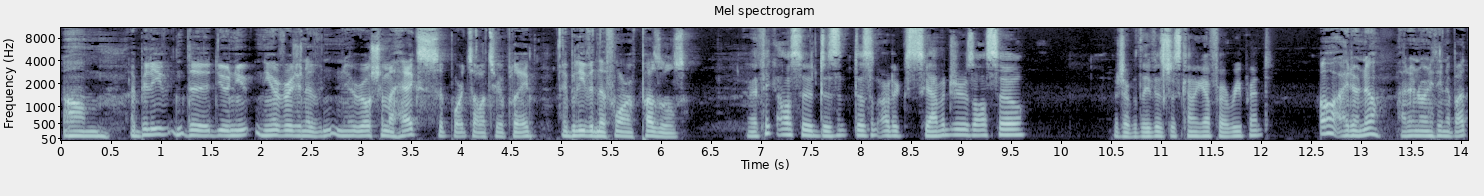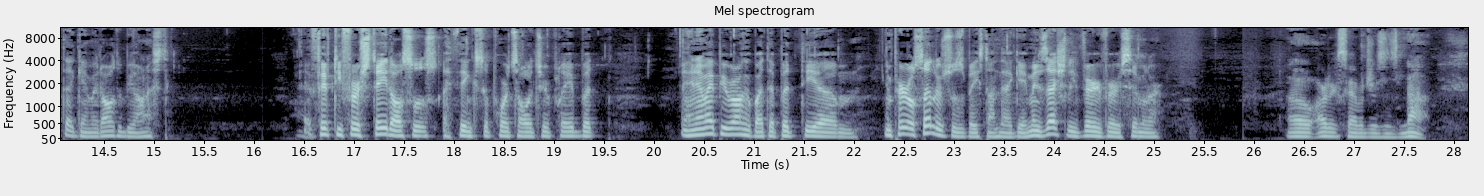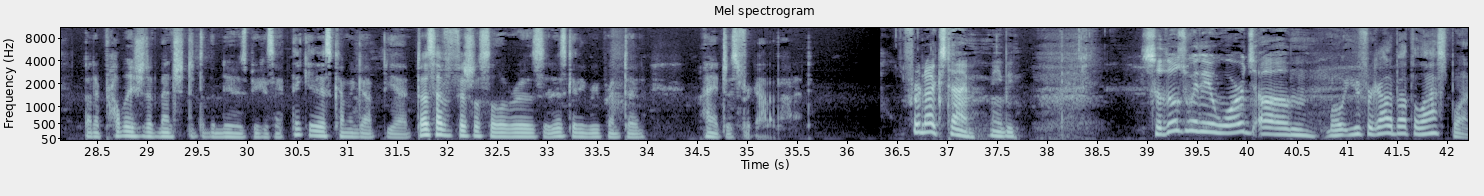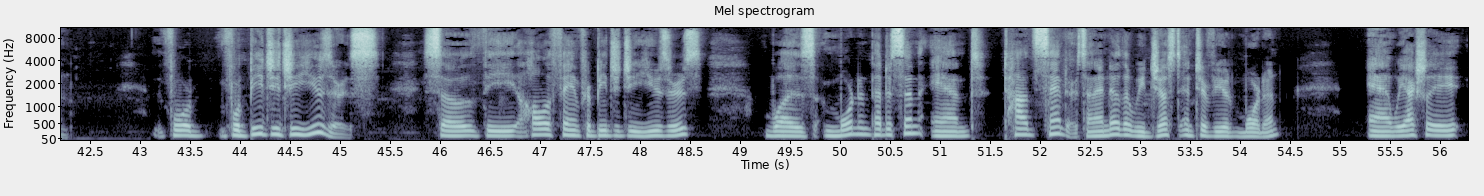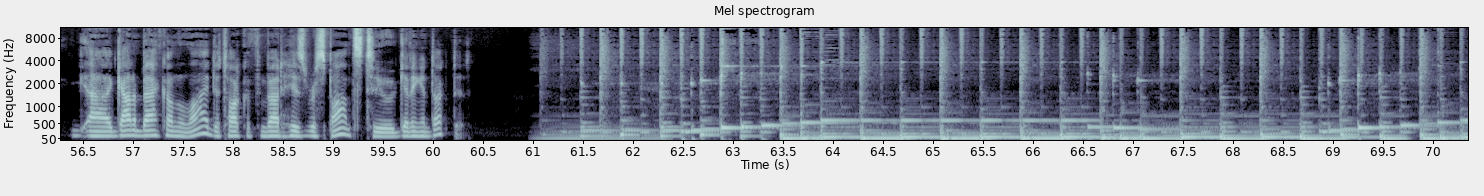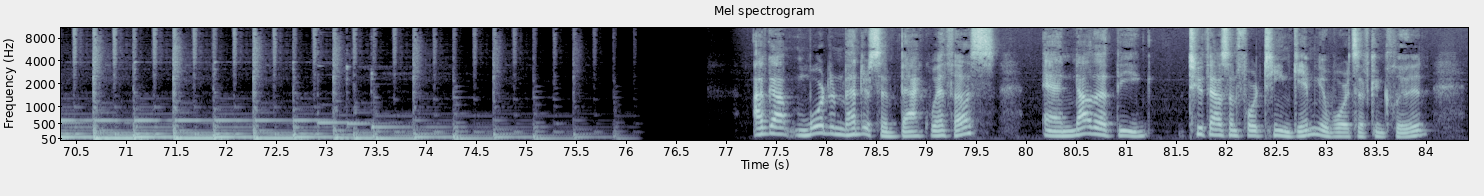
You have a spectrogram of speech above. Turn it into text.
Um, I believe the, the new, newer version of Neuroshima Hex supports solitaire play. I believe in the form of puzzles. And I think also doesn't doesn't Arctic Scavengers also, which I believe is just coming out for a reprint. Oh, I don't know. I don't know anything about that game at all, to be honest. Fifty First State also, I think, supports solitaire play, but and I might be wrong about that. But the um, Imperial Settlers was based on that game, and it's actually very, very similar. Oh, Arctic Scavengers is not. But I probably should have mentioned it to the news because I think it is coming up. Yeah, it does have official solo rules. It is getting reprinted. I just forgot about it. For next time, maybe. So those were the awards. Um, Well, you forgot about the last one for for BGG users. So the Hall of Fame for BGG users was Morten Pedersen and Todd Sanders, and I know that we just interviewed Morten, and we actually uh, got him back on the line to talk with him about his response to getting inducted. I've got Morten Henderson back with us, and now that the 2014 Gaming Awards have concluded,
